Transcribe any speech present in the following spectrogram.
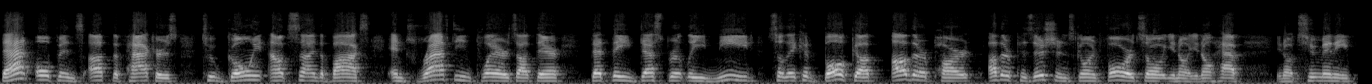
that opens up the Packers to going outside the box and drafting players out there that they desperately need so they could bulk up other part other positions going forward so you know you don't have you know too many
